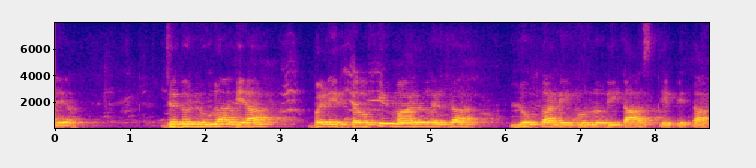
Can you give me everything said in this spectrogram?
ਲਿਆ ਜਦੋਂ ਨੂਰਾ ਗਿਆ ਬੜੇ ਦਵਕੇ ਮਾਰਨ ਲੱਗਾ ਲੋਕਾਂ ਨੇ ਗੁਰੂ ਰਵਿਦਾਸ ਦੇ ਪਿਤਾ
